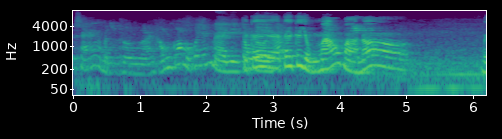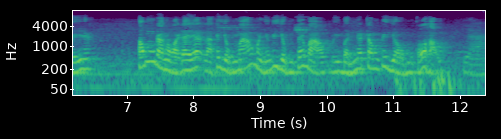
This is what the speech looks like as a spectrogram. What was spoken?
cái sáng là bình thường lại không có một cái vấn đề gì cái trong người cái hết. cái, cái vùng máu mà nó bị tống ra ngoài đây á, là cái vùng máu mà những cái vùng tế bào bị bệnh ở trong cái vùng cổ họng. Dạ.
